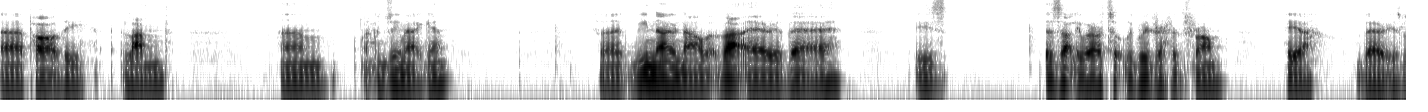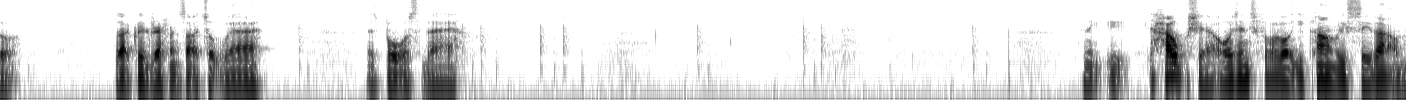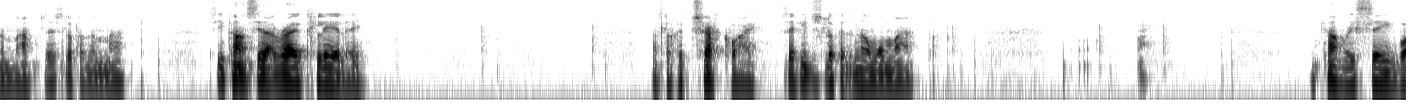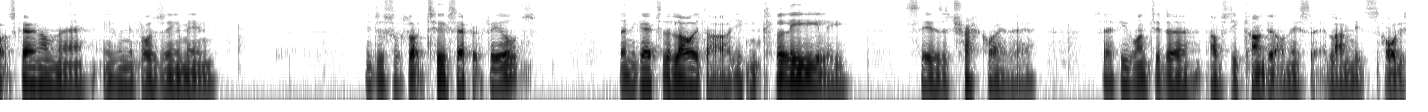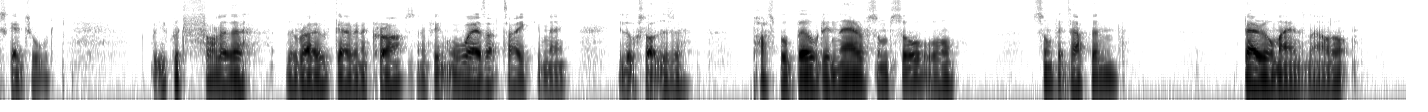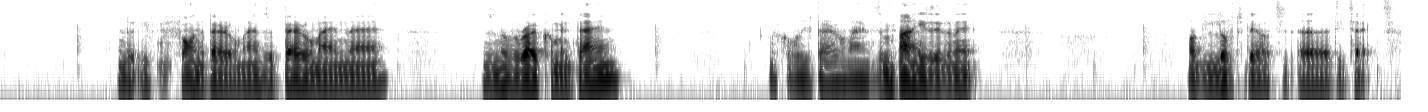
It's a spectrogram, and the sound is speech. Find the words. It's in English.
uh, part of the land. Um, I can zoom out again. So we know now that that area there is exactly where I took the grid reference from. Here there it is look. So that grid reference that I took there has brought us there and it, it helps you identify like you can't really see that on the map. Just look on the map. So you can't see that road clearly. That's like a trackway. So if you just look at the normal map you can't really see what's going on there. Even if I zoom in it just looks like two separate fields. Then you go to the LiDAR you can clearly see there's a trackway there so if you wanted to, obviously you can't do it on this land, it's wholly scheduled, but you could follow the, the road going across and think, well, where's that taking me? It looks like there's a possible building there of some sort or something's happened. Burial mounds now, look. And look, you can find the burial mounds. There's a burial mound there. There's another road coming down. Look at all these burial mounds. It's amazing, isn't it? I'd love to be able to uh, detect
